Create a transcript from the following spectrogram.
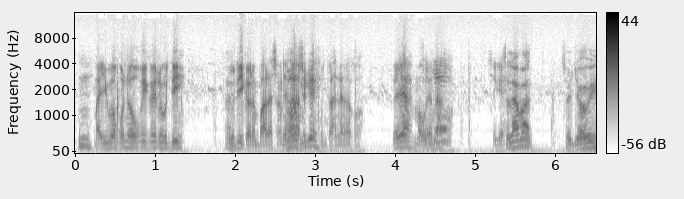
Hmm. Maiwan ko na ako kay Rudy. Rudy, ikaw nang bala sa kanila. Oo, sige. May pupuntahan lang ako. Kaya, mauna na Sige. ako. Sige. Salamat, Sir Joey.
